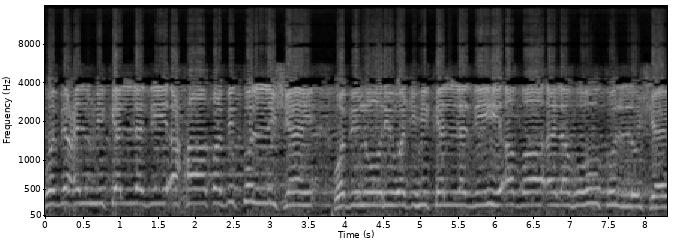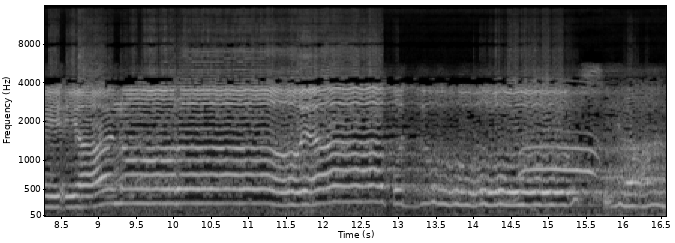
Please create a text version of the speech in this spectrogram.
وبعلمك الذي أحاط بكل شيء وبنور وجهك الذي أضاء له كل شيء. يا نور يا قدوس. يا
